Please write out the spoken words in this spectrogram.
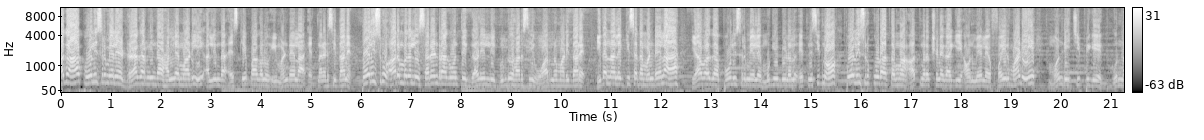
ಆಗ ಪೊಲೀಸರ ಮೇಲೆ ಡ್ರ್ಯಾಗರ್ನಿಂದ ಹಲ್ಲೆ ಮಾಡಿ ಅಲ್ಲಿಂದ ಎಸ್ಕೇಪ್ ಆಗಲು ಈ ಮಂಡೇಲ ಯತ್ನ ನಡೆಸಿದ್ದಾನೆ. ಪೊಲೀಸರು ಆರಂಭದಲ್ಲಿ ಸರೆಂಡರ್ ಆಗುವಂತೆ ಗಾಳಿಯಲ್ಲಿ ಗುಂಡು ಹಾರಿಸಿ ವಾರ್ನ್ ಮಾಡಿದ್ದಾರೆ. ಇದನ್ನ ಲೆಕ್ಕಿಸದ ಮಂಡೇಲ ಯಾವಾಗ ಪೊಲೀಸರ ಮೇಲೆ ಮುಗಿ ಬೀಳಲು ಯತ್ನಿಸಿದ್ನೋ ಪೊಲೀಸರು ಕೂಡ ತಮ್ಮ ಆತ್ಮರಕ್ಷಣೆಗಾಗಿ ಅವನ ಮೇಲೆ ಫೈರ್ ಮಾಡಿ ಮಂಡಿ ಚಿಪ್ಪಿಗೆ ಗುನ್ನ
